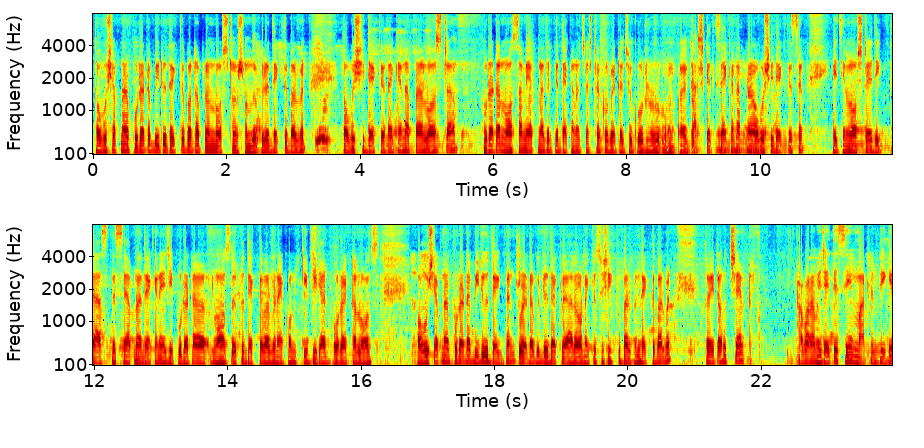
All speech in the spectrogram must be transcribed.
তো অবশ্যই আপনারা পুরাটা ভিডিও দেখতে পারলে আপনারা লঞ্চটা সুন্দর করে দেখতে পারবেন। তো অবশ্যই দেখতে থাকেন আপনারা লঞ্চটা। পুরাটা লঞ্চ আমি আপনাদেরকে দেখানোর চেষ্টা করব। এটা হচ্ছে গরুর ঘাস খেতেছে। এখানে আপনারা অবশ্যই দেখতেছেন, এই যে লঞ্চটা দেখতে আসতেছে। আপনারা দেখেন এই যে পুরাটা লঞ্চ একটু দেখতে পারবেন এখন কি বিরাট বড় একটা লঞ্চ অবশ্যই আপনারা পুরাটা ভিডিও দেখবেন। পুরাটা ভিডিও দেখলে আরও অনেক কিছু শিখতে পারবেন, দেখতে পারবেন। তো এটা হচ্ছে, আবার আমি যাইতেছি মাঠের দিকে,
